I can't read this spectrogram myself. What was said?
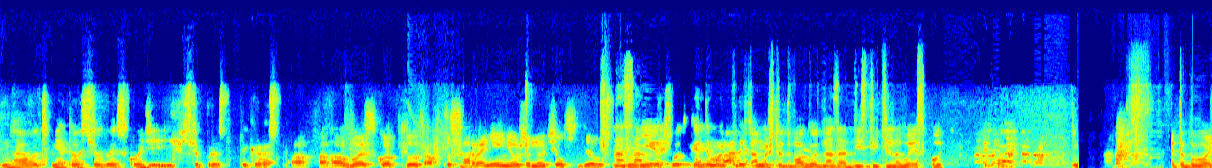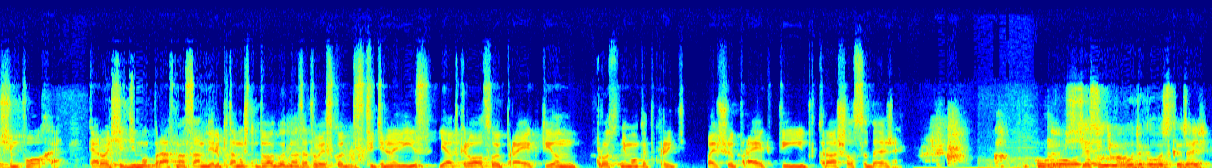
на вот метаусе в VS Code, и все просто прекрасно. А, а VS Code автосохранение уже научился делать? На самом Нет, деле, вот к этому надо... Потому что два года назад действительно VS Code это было очень плохо. Короче, Дима прав на самом деле, потому что два года назад VS Code действительно вис. Я открывал свой проект, и он просто не мог открыть большой проект и крашился даже. Ну, Вот. сейчас я не могу такого сказать.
